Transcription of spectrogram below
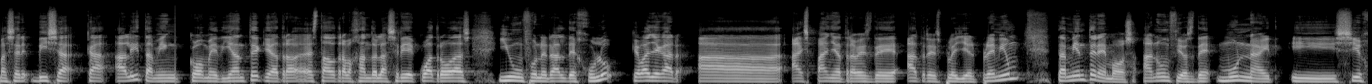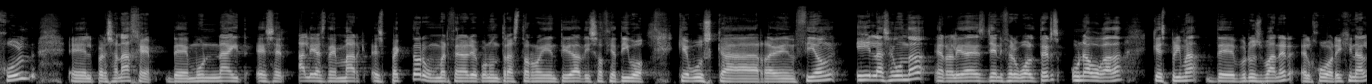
va a ser Bisha K. Ali, también comediante que ha, estado trabajando en la serie Cuatro Bodas y un funeral de Hulu, que va a llegar a, España a través de A3 Player Premium. También tenemos anuncios de Moon Knight y She-Hulk. El personaje de Moon Knight es el alias de Mark Spector, un mercenario con un trastorno de identidad disociativo que busca redención. Y la segunda, en realidad, es Jennifer Walters, una abogada que es prima de Bruce Banner, el juego original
